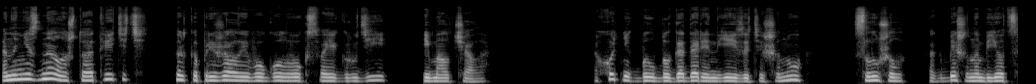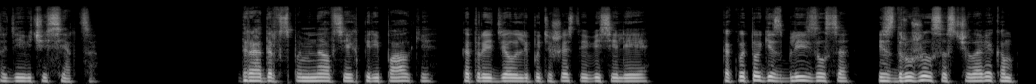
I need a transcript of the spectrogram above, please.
Она не знала, что ответить, только прижала его голову к своей груди и молчала. Охотник был благодарен ей за тишину, слушал, как бешено бьется девичье сердце. Драдер вспоминал все их перепалки, которые делали путешествие веселее, как в итоге сблизился и сдружился с человеком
